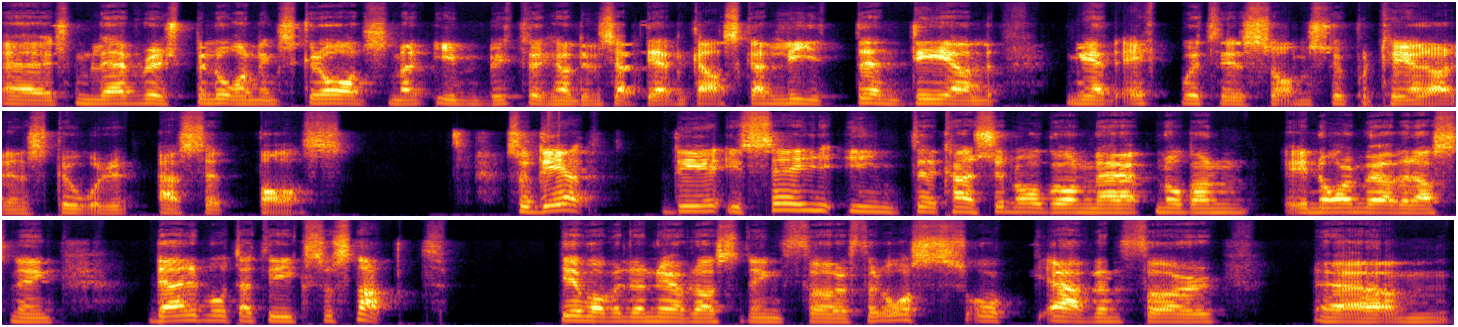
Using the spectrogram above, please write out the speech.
eh, som leverage belåningsgrad som är inbyggt i det vill säga att det är en ganska liten del med equity som supporterar en stor assetbas. Så det, det i sig inte kanske någon, eh, någon enorm överraskning. Däremot att det gick så snabbt. Det var väl en överraskning för, för oss och även för um,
